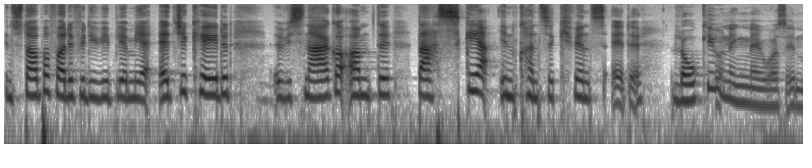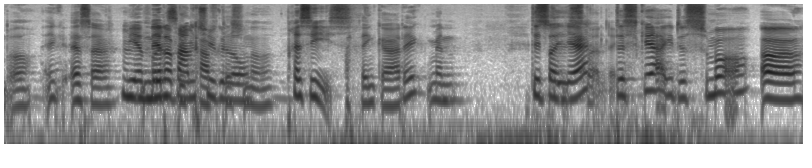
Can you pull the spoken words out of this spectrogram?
en stopper for det, fordi vi bliver mere educated, øh, vi snakker om det, der sker en konsekvens af det. Lovgivningen er jo også ændret. Ikke? Altså, Vi har netop samtykkelov. sådan noget. Præcis. Og thank God, ikke? Men Det, så det ja, stolt det sker i det små, og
